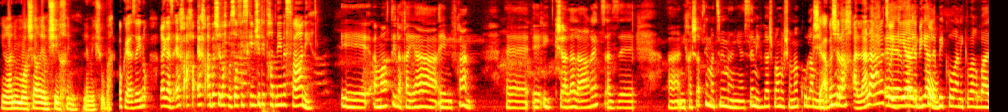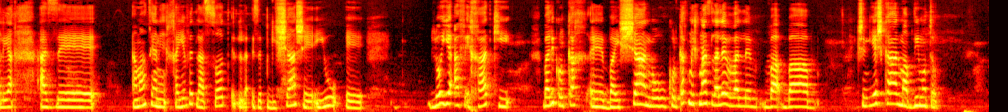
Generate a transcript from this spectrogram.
שאיראניום מועשר ימשיך אם למישהו בא. אוקיי, אז היינו... רגע, אז איך, איך אבא שלך בסוף הסכים שתתחתני עם אספרני? אה, אמרתי לך, היה אה, מבחן. אה, היא כשעלה לארץ, אז אני חשבתי עם עצמי, אם אני אעשה מפגש פעם ראשונה, כולם שאבא. שלך עלה לארץ או הגיע לא, לביקור? הגיע לביקור, אני כבר בעלייה. אז אמרתי, אני חייבת לעשות איזו פגישה שיהיו, אה, לא יהיה אף אחד, כי בעלי כל כך אה, ביישן, והוא כל כך נכנס ללב, אבל אה, ב, ב, כשיש קהל מאבדים אותו.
